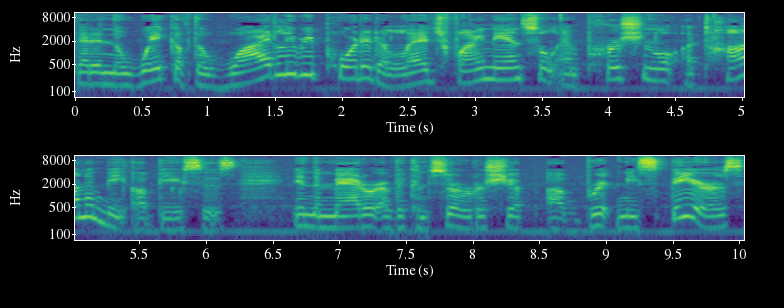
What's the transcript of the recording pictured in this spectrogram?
that in the wake of the widely reported alleged financial and personal autonomy abuses in the matter of the conservatorship of Britney Spears,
